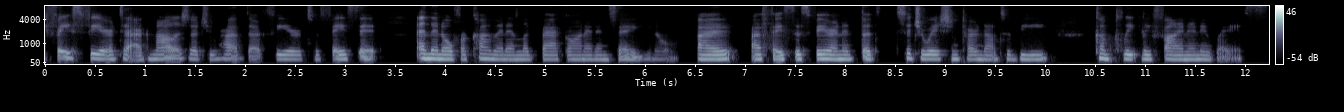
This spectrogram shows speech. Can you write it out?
face fear, to acknowledge that you have that fear, to face it, and then overcome it and look back on it and say, you know, I I faced this fear and it, the situation turned out to be completely fine anyways.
